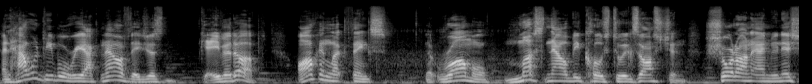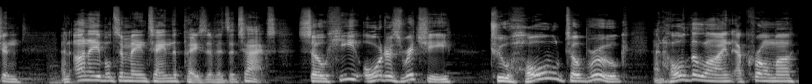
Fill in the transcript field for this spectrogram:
And how would people react now if they just gave it up? Auchinleck thinks that Rommel must now be close to exhaustion, short on ammunition, and unable to maintain the pace of his attacks. So he orders Ritchie to hold Tobruk and hold the line Akroma,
